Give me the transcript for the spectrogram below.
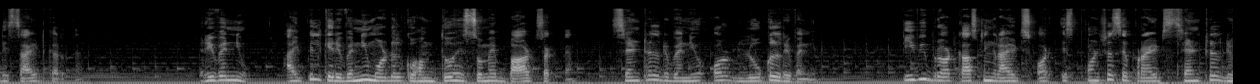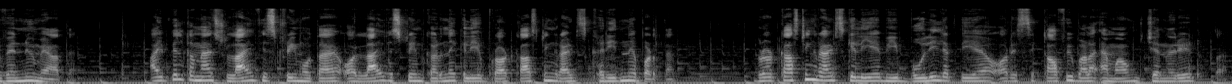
डिसाइड करते हैं। रिवेन्यू आईपीएल के रिवेन्यू मॉडल को हम दो हिस्सों में बांट सकते हैं। सेंट्रल रिवेन्यू और local revenue TV broadcasting rights और स्पॉन्सरशिप राइट्स सेंट्रल रिवेन्यू में आते हैं। आईपीएल का मैच लाइव स्ट्रीम होता है और लाइव स्ट्रीम करने के लिए ब्रॉडकास्टिंग राइट्स खरीदने पड़ते हैं। ब्रॉडकास्टिंग राइट्स के लिए भी बोली लगती है और इससे काफ़ी बड़ा अमाउंट जनरेट होता है।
